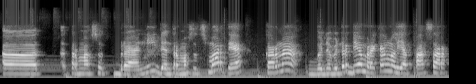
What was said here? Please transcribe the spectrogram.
uh, termasuk berani dan termasuk smart ya karena bener-bener dia mereka ngelihat pasar.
